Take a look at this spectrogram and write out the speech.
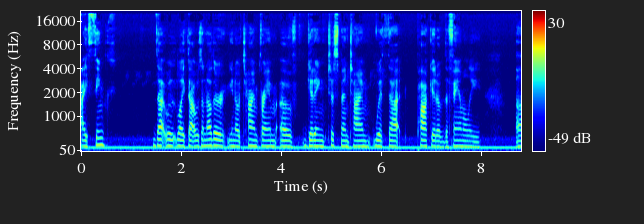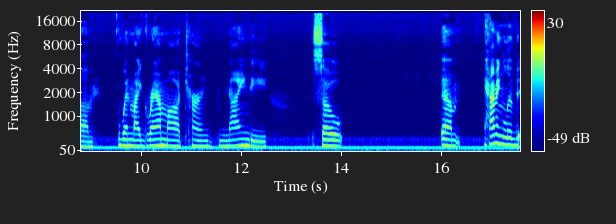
i think that was like that was another you know time frame of getting to spend time with that pocket of the family. Um, when my grandma turned 90 so um, having lived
